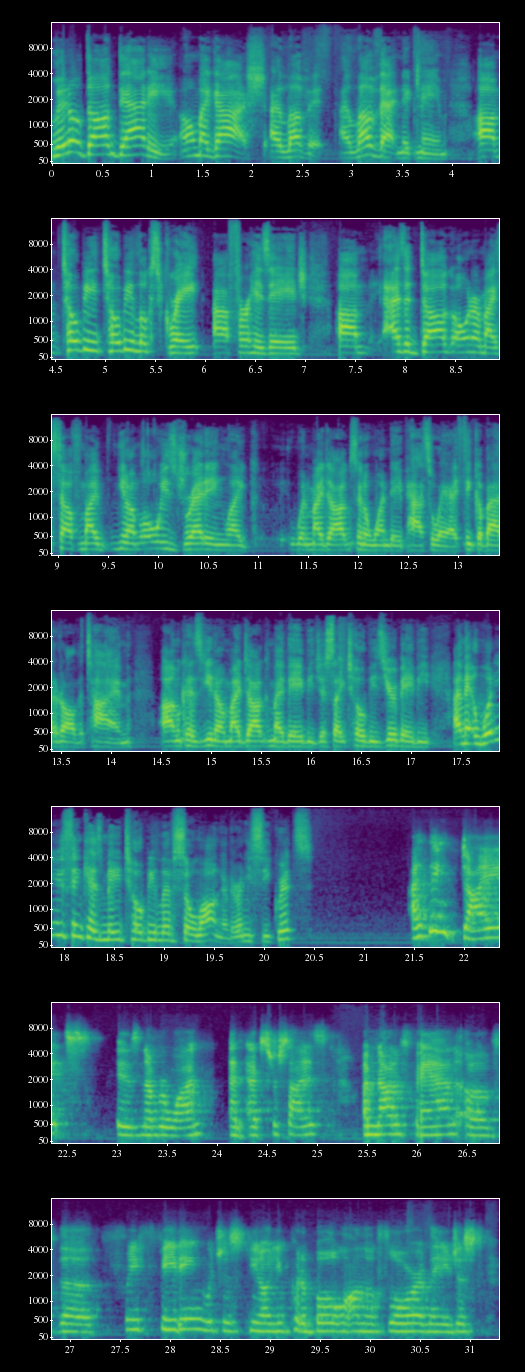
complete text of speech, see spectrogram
Little Dog Daddy. Oh my gosh, I love it. I love that nickname. Um, Toby Toby looks great uh, for his age. Um, as a dog owner myself, my you know I'm always dreading like when my dog's gonna one day pass away. I think about it all the time because um, you know my dog's my baby, just like Toby's your baby. I mean, what do you think has made Toby live so long? Are there any secrets? I think diet is number one and exercise. I'm not a fan of the free feeding, which is, you know, you put a bowl on the floor and then you just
